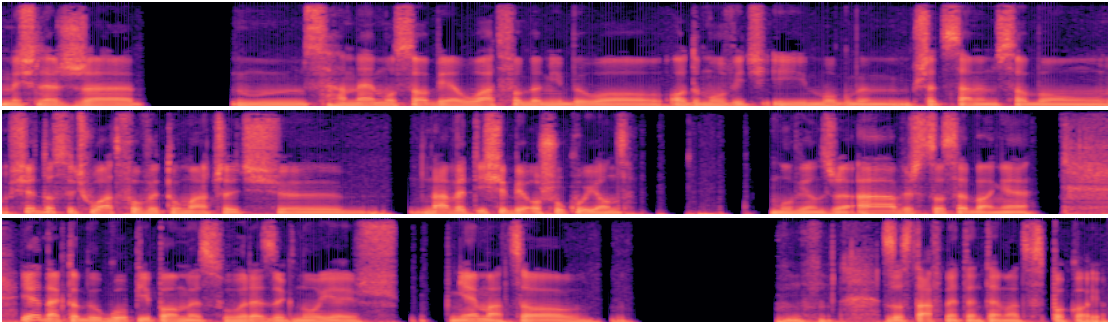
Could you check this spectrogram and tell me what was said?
Myślę, że mm, samemu sobie łatwo by mi było odmówić i mógłbym przed samym sobą się dosyć łatwo wytłumaczyć, e, nawet i siebie oszukując mówiąc, że a wiesz co, Seba, nie. Jednak to był głupi pomysł, rezygnuję, już nie ma co. Zostawmy ten temat w spokoju.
